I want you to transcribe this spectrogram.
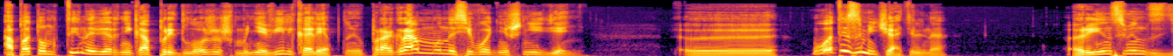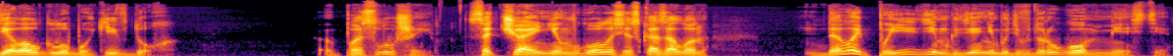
а потом ты наверняка предложишь мне великолепную программу на сегодняшний день». «Э-э...» «Вот и замечательно». Ринсвинд сделал глубокий вдох. «Послушай», — с отчаянием в голосе сказал он, — «давай поедим где-нибудь в другом месте.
